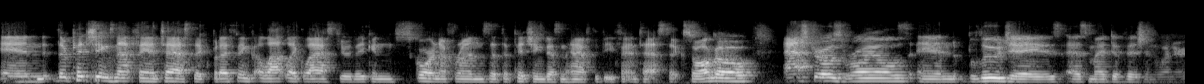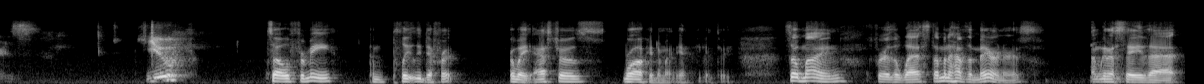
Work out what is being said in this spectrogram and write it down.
and their pitching's not fantastic, but I think a lot like last year, they can score enough runs that the pitching doesn't have to be fantastic. So I'll go Astros, Royals, and Blue Jays as my division winners. You? So for me, completely different. Or wait, Astros. Well, okay, never mind. Yeah, you get three. So mine for the West, I'm going to have the Mariners. I'm going to say that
